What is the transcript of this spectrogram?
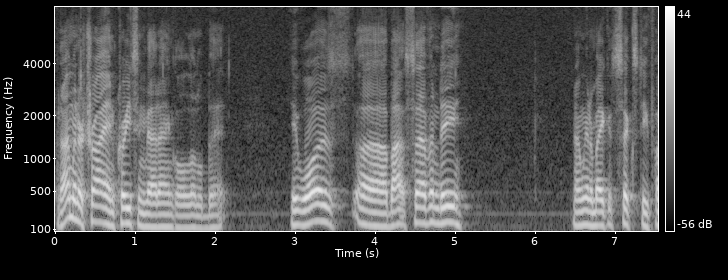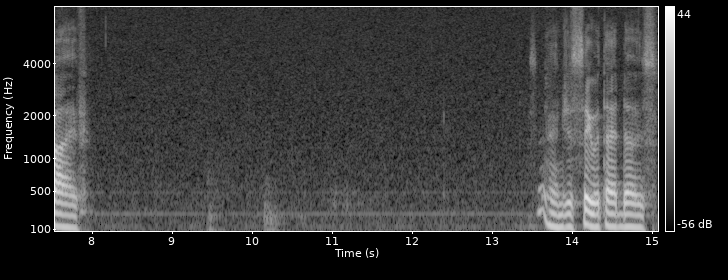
But I'm going to try increasing that angle a little bit. It was uh, about 70. I'm going to make it 65. And just see what that does.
